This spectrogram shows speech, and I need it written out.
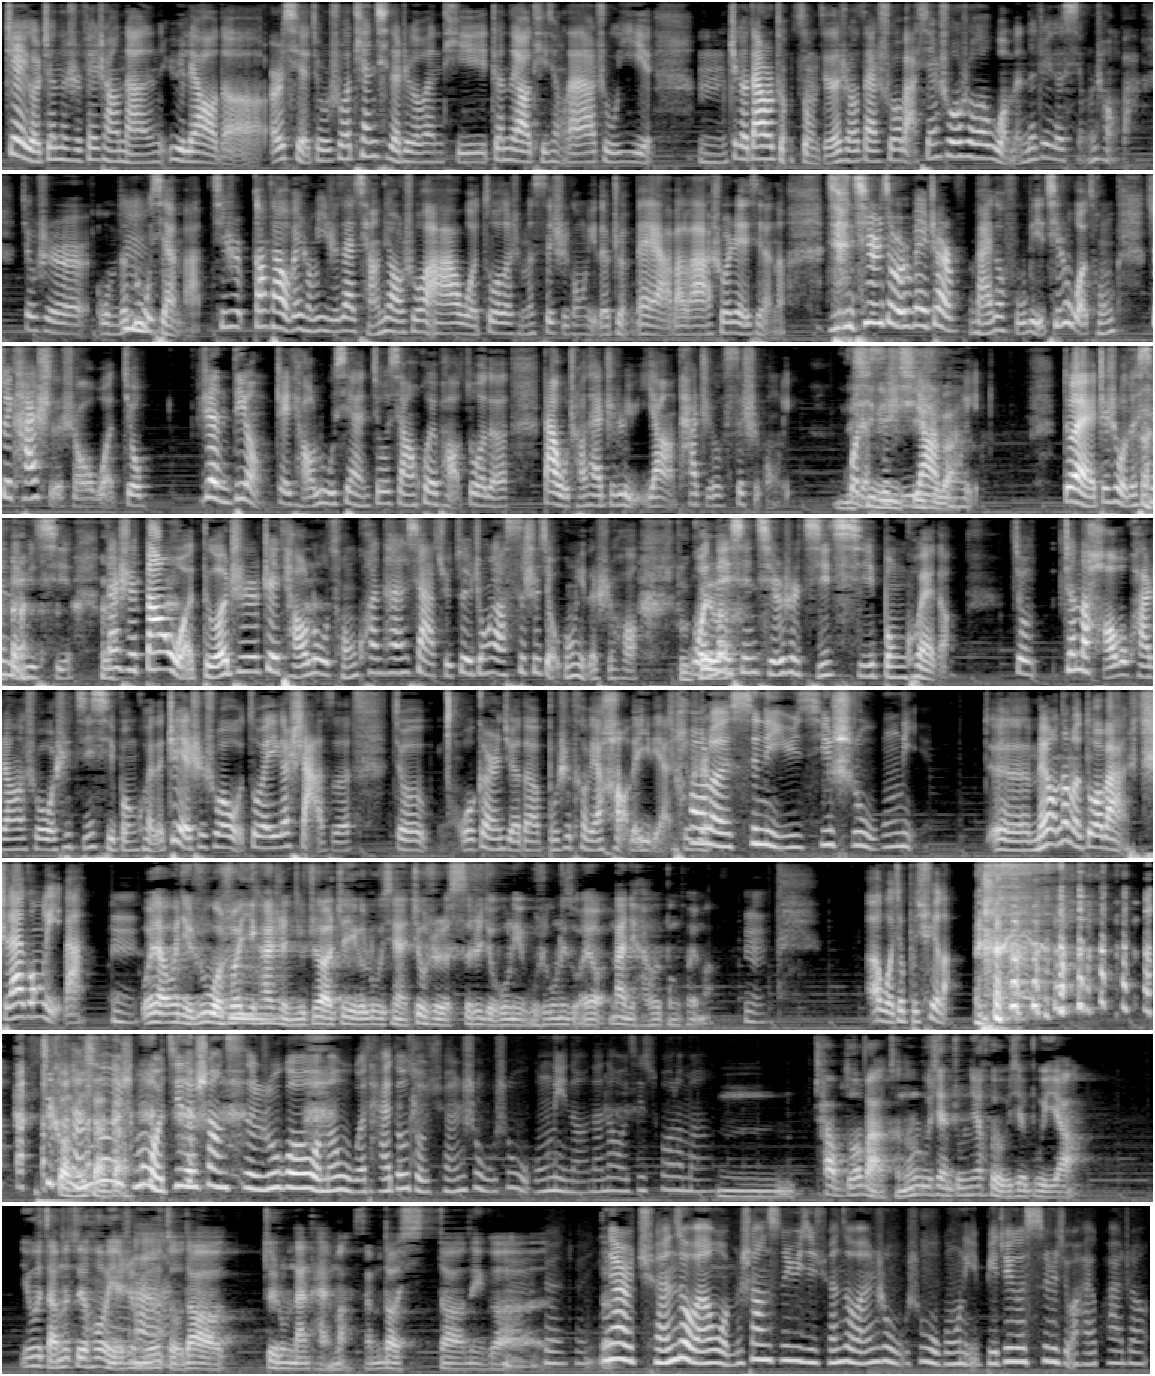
这个真的是非常难预料的，而且就是说天气的这个问题，真的要提醒大家注意。嗯，这个待会儿总总结的时候再说吧，先说说我们的这个行程吧，就是我们的路线吧。其实刚才我为什么一直在强调说啊，我做了什么四十公里的准备啊，巴拉巴拉说这些呢？其实就是为这儿埋个伏笔。其实我从最开始的时候我就。认定这条路线就像会跑做的大五朝台之旅一样，它只有四十公里，或者四十一二公？里。对，这是我的心理预期。但是当我得知这条路从宽滩下去最终要四十九公里的时候，我内心其实是极其崩溃的。就真的毫不夸张的说，我是极其崩溃的。这也是说我作为一个傻子，就我个人觉得不是特别好的一点，就是超了心理预期十五公里，呃没有那么多吧，十来公里吧。嗯，我想问你，如果说一开始你就知道这个路线就是四十九公里、五十公里左右，那你还会崩溃吗？嗯呃，我就不去了。这个我没想到南哥为。什么我记得上次如果我们五个台都走全是五十五公里呢？难道我记错了吗？嗯，差不多吧，可能路线中间会有一些不一样，因为咱们最后也是没有啊走到最终南台嘛，咱们到到那个对对，应该是全走完。我们上次预计全走完是五十五公里，比这个四十九还夸张。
